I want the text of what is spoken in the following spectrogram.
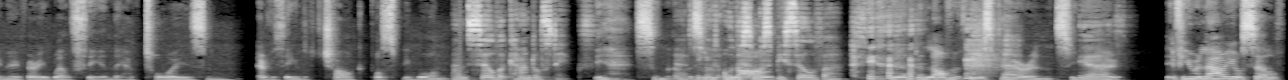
you know, very wealthy and they have toys and everything that a child could possibly want. And silver candlesticks. Yes. And, and yes, oh, love, this must be silver. yeah, the love of these parents, you yes. know. If you allow yourself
